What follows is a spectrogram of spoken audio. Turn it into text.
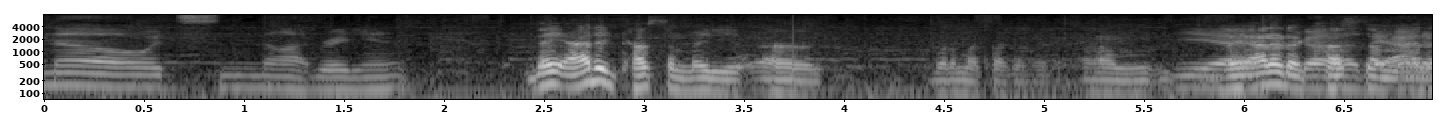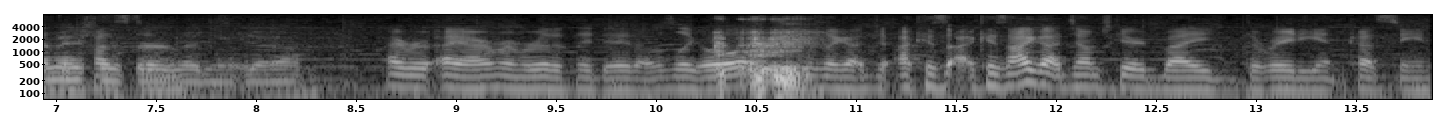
No, it's not Radiant. they added custom radiant. Uh, what am I talking about? Um, Yeah, they added a forgot. custom They added animation custom. for radiant. Yeah. I, re- I I remember that they did. I was like, oh, because I got because because I got jump scared by the Radiant cutscene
